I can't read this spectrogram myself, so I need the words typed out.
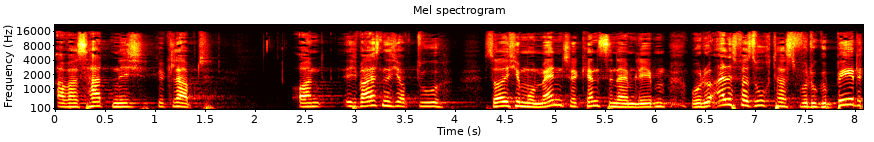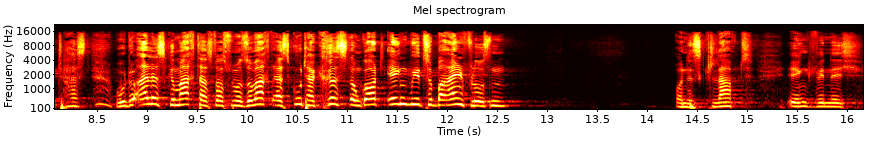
aber es hat nicht geklappt. Und ich weiß nicht, ob du solche Momente kennst in deinem Leben, wo du alles versucht hast, wo du gebetet hast, wo du alles gemacht hast, was man so macht als guter Christ, um Gott irgendwie zu beeinflussen. Und es klappt irgendwie nicht.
